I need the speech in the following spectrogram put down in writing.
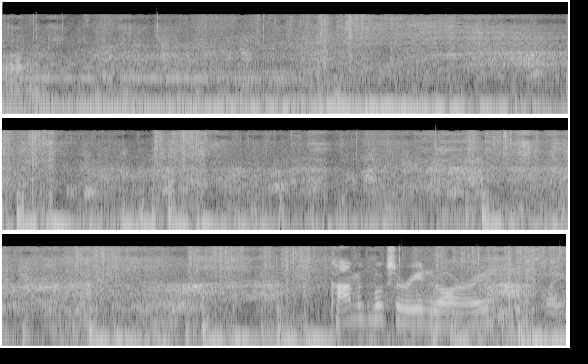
Um, comic books are rated R, right? Like,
